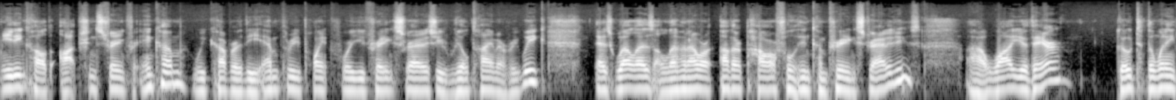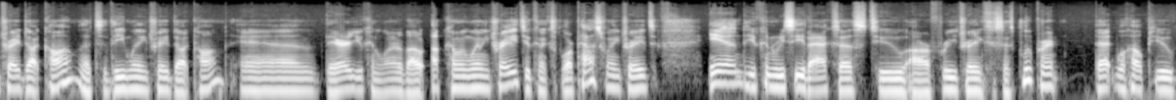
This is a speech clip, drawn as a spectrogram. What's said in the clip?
meeting called Options Trading for Income. We cover the M3.4U trading strategy real time every week, as well as 11 hour other powerful income trading strategies. Uh, while you're there, go to thewinningtrade.com. That's thewinningtrade.com. And there you can learn about upcoming winning trades. You can explore past winning trades, and you can receive access to our free trading success blueprint that will help you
